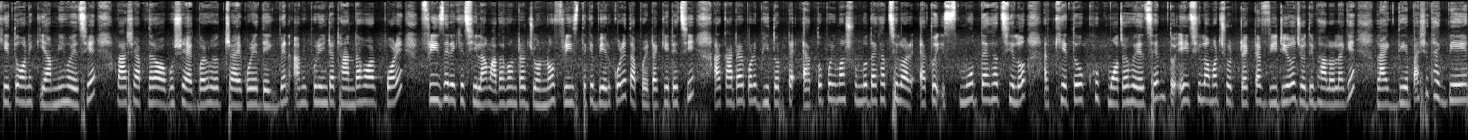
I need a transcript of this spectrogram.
খেতেও অনেক ইয়াম্মি হয়েছে। বাসায় আপনারা অবশ্যই একবার হলেও ট্রাই করে দেখবেন। আমি পুডিংটা ঠান্ডা হওয়ার পরে ফ্রিজে রেখেছিলাম আধা ঘণ্টার জন্য। ফ্রিজ থেকে বের করে তারপর এটা কেটেছি। আর কাটার পরে ভিতরটা এত পরিমাণ সুন্দর দেখাচ্ছিল আর এত স্মুথ দেখাচ্ছিল আর খেতেও খুব মজা হয়েছে। তো এই ছিল আমার ছোট্ট একটা ভিডিও যদি ভালো লাগে লাইক দিয়ে পাশে থাকবেন।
